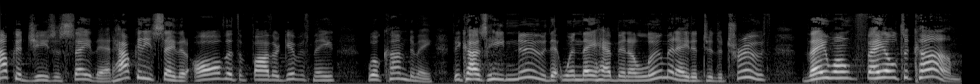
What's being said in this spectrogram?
How could Jesus say that? How could he say that all that the Father giveth me will come to me? Because he knew that when they have been illuminated to the truth, they won't fail to come.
